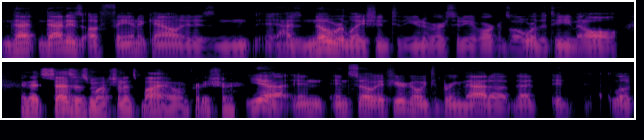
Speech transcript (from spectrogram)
That that is a fan account. It is it has no relation to the University of Arkansas or the team at all. And it says as much in its bio. I'm pretty sure. Yeah, and and so if you're going to bring that up, that it look.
